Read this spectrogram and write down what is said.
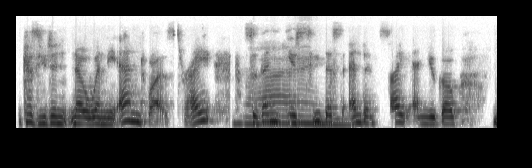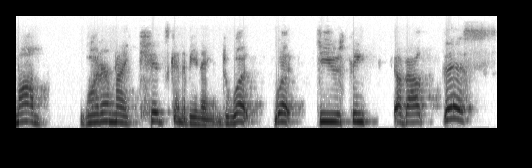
because you didn't know when the end was, right? So then you see this end in sight, and you go, "Mom, what are my kids going to be named? What What do you think about this?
